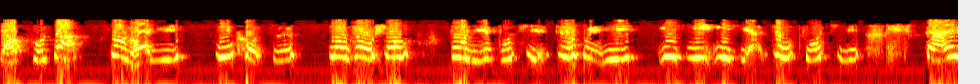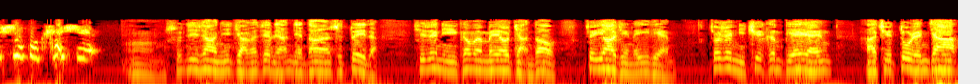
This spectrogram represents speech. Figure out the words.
小菩萨素罗衣，金口慈，救众生，不离不弃，智慧一。一滴一点正菩提，感恩师傅开示。嗯，实际上你讲的这两点当然是对的，其实你根本没有讲到最要紧的一点，就是你去跟别人啊去渡人家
